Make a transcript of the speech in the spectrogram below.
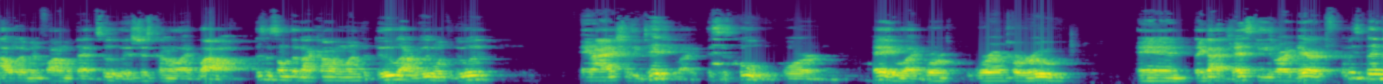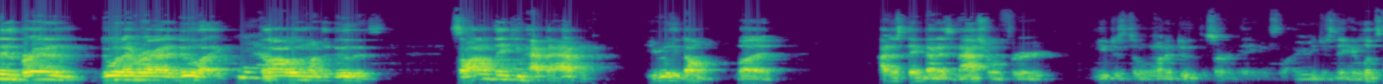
I would have been fine with that too. It's just kind of like, wow, this is something I kind of wanted to do. I really want to do it, and I actually did it. Like, this is cool. Or, hey, like we're we're in Peru, and they got jet skis right there. Let me spend this bread and do whatever I got to do. Like, because I always wanted to do this. So I don't think you have to have it. You really don't. But I just think that it's natural for you just to want to do certain things. Like you just think it mm-hmm. looks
